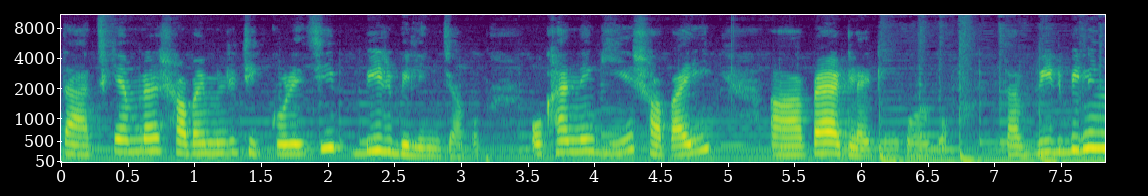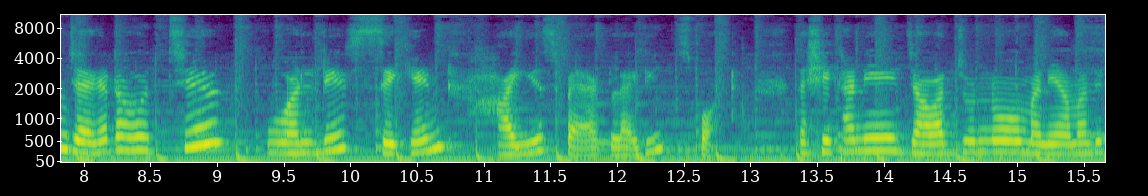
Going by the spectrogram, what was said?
তা আজকে আমরা সবাই মিলে ঠিক করেছি বীর বিলিং যাব। ওখানে গিয়ে সবাই প্যারাগ্লাইডিং করব। তা বীর বিলিং জায়গাটা হচ্ছে ওয়ার্ল্ডের সেকেন্ড হাইয়েস্ট প্যারাগ্লাইডিং স্পট তা সেখানে যাওয়ার জন্য মানে আমাদের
